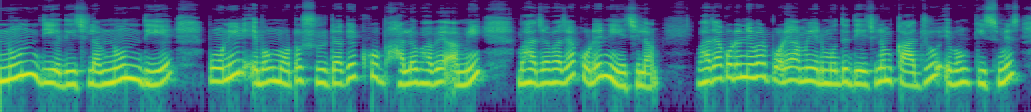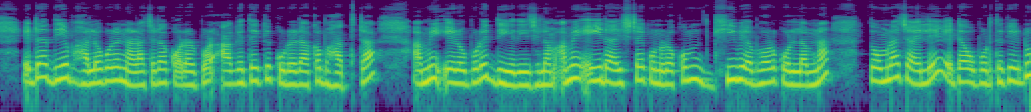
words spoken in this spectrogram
নুন দিয়ে দিয়েছিলাম। নুন দিয়ে পনির এবং মটরশুঁটিটাকে খুব ভালোভাবে আমি ভাজা ভাজা করে নিয়েছিলাম। ভাজা করে নেবার পরে আমি এর মধ্যে দিয়েছিলাম কাজু এবং কিশমিশ। এটা দিয়ে ভালো করে নাড়াচাড়া করার পর আগে থেকে করে রাখা ভাতটা আমি এর ওপরে দিয়ে দিয়েছিলাম। আমি এই রাইসটায় কোনো রকম ঘি ব্যবহার করলাম না। তোমরা চাইলে এটা ওপর থেকে একটু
